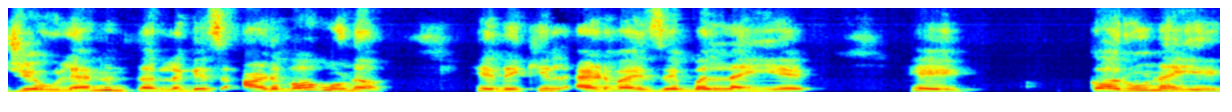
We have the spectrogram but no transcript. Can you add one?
जेवल्यानंतर लगेच आडवं होणं हे देखील ऍडवायझेबल नाहीये. हे करू नये.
